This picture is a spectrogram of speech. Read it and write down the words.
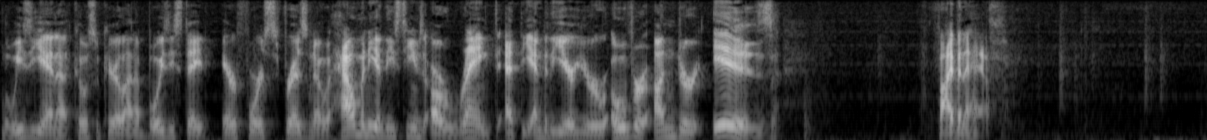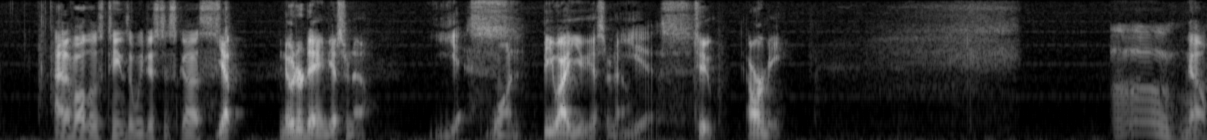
Louisiana, Coastal Carolina, Boise State, Air Force, Fresno. How many of these teams are ranked at the end of the year? Your over under is five and a half. Out of all those teams that we just discussed, Yep. Notre Dame, yes or no? Yes. One. BYU, yes or no? Yes. Two. Army. No.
